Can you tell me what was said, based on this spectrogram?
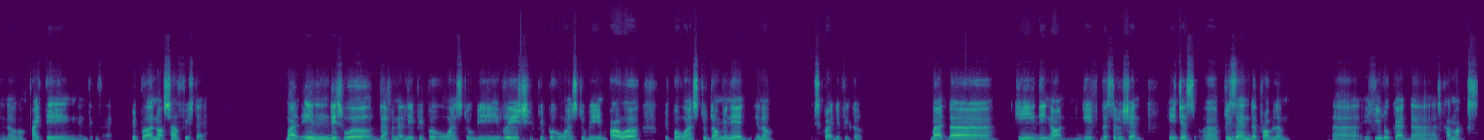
you know fighting and things like people are not selfish there but in this world definitely people who wants to be rich people who wants to be in power people wants to dominate you know it's quite difficult. But uh, he did not give the solution. He just uh, present the problem uh, if you look at uh, Karl Marx.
